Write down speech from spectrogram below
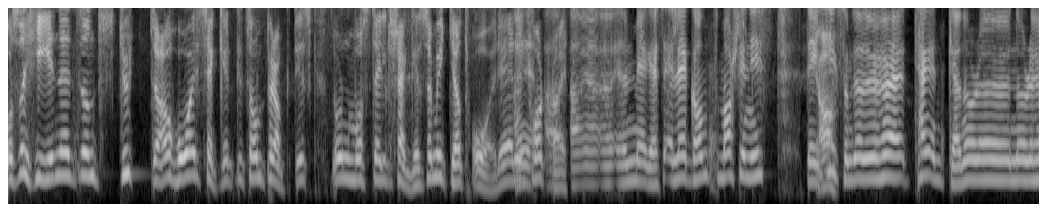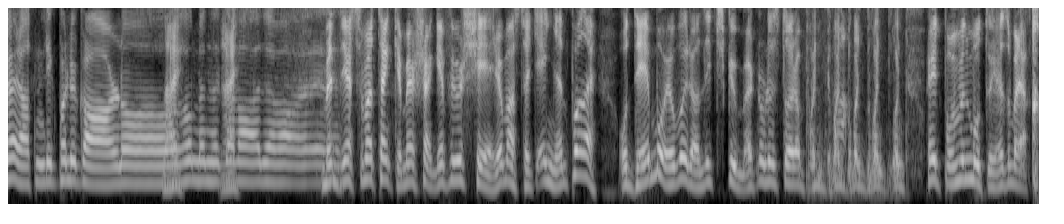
Og så har han et sånt stutta hår, sikkert litt sånn praktisk, når han må stelle skjegget så mye at håret er litt kortere. En meget elegant maskinist. Det er ikke Ja. liksom det du hø tenker når du, når du hører at den ligger på lugaren og, og sånn, men det var, det var eh, Men det som jeg tenker med skjegget, for vi ser jo mest ikke enden på det, og det må jo være litt skummelt når du står og pont, pont, pont, og holder på med en motorhjul, så bare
